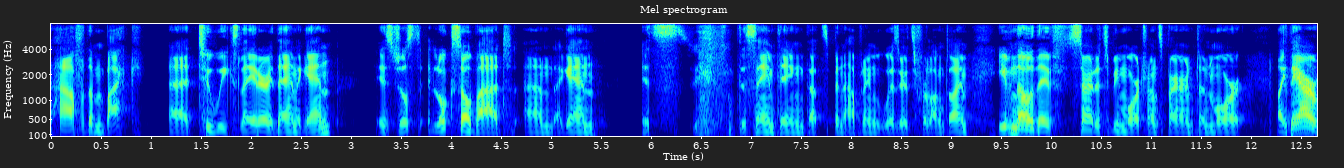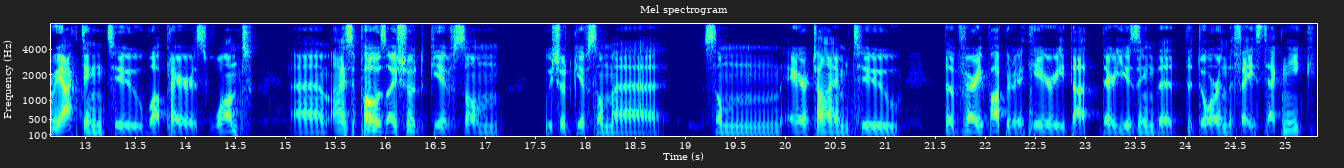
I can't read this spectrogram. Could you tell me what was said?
half of them back uh, two weeks later, then again, is just it looks so bad. And again, it's the same thing that's been happening with Wizards for a long time. Even though they've started to be more transparent and more like they are reacting to what players want. Um, and I suppose I should give some, we should give some uh, some airtime to the very popular theory that they're using the the door in the face technique,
